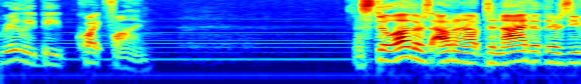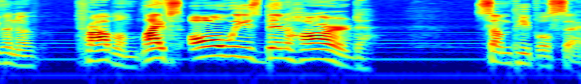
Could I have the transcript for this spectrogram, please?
really be quite fine. And still others out and out deny that there's even a problem. Life's always been hard, some people say.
